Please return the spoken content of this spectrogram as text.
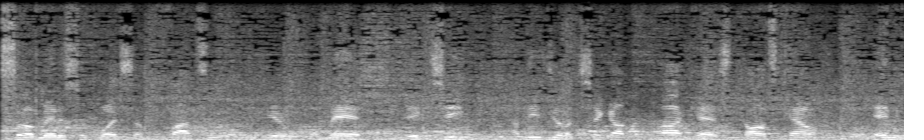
What's up, man? It's your boy, Seth Fatu. I'm here with my man, Big G. I need you to check out the podcast, Thoughts Count Anyway.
